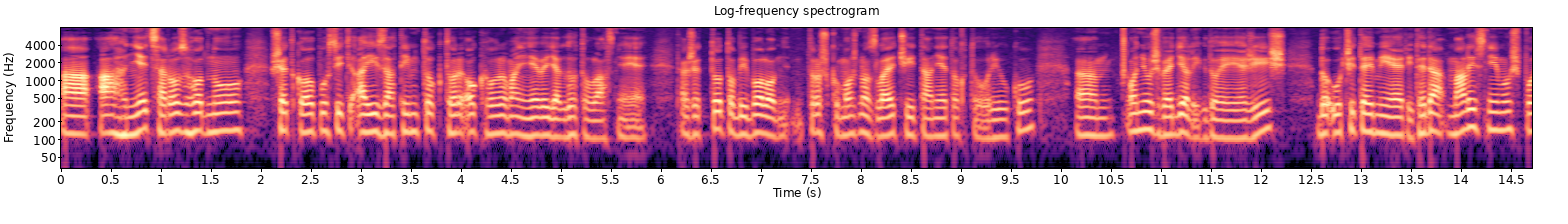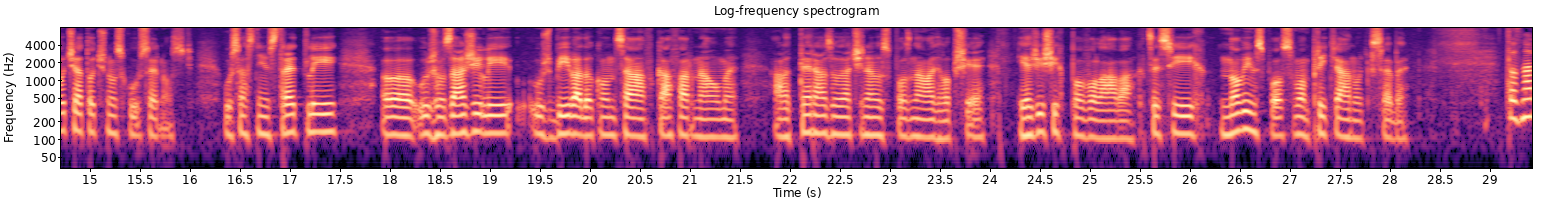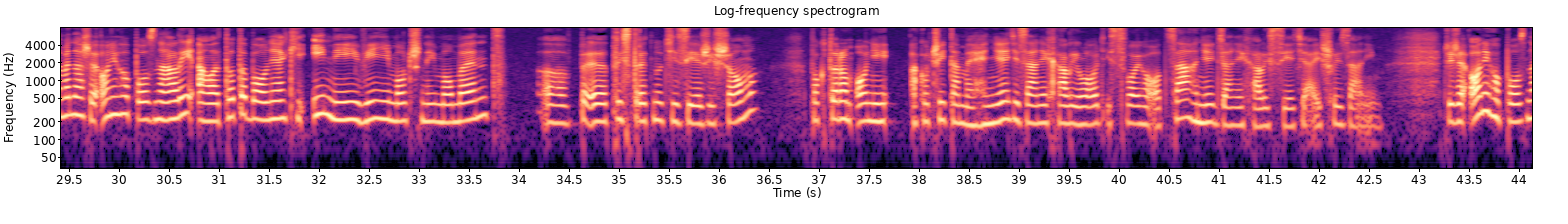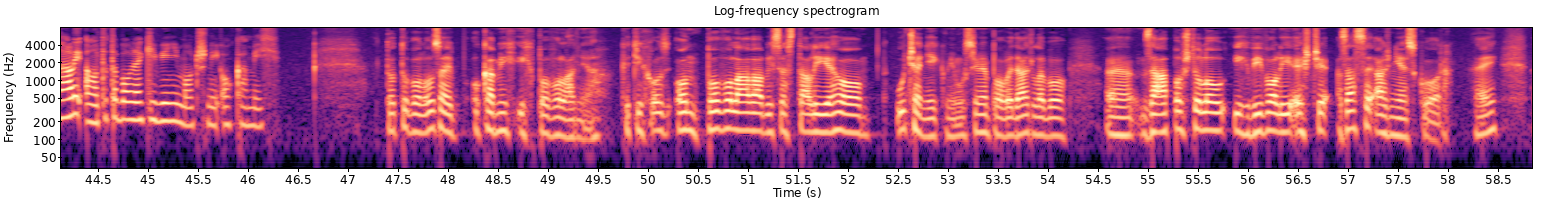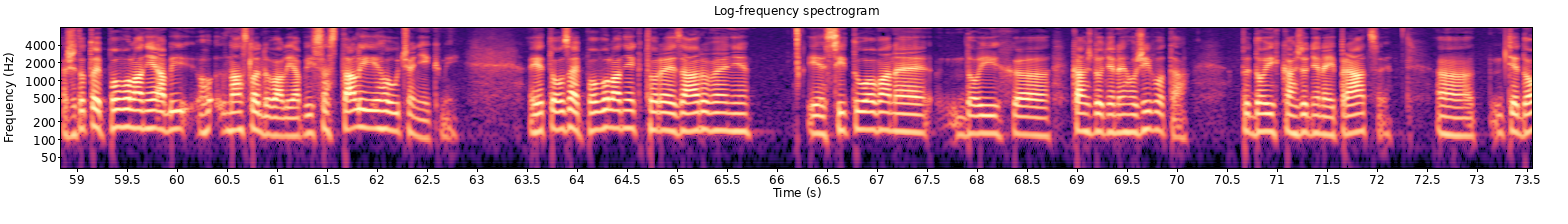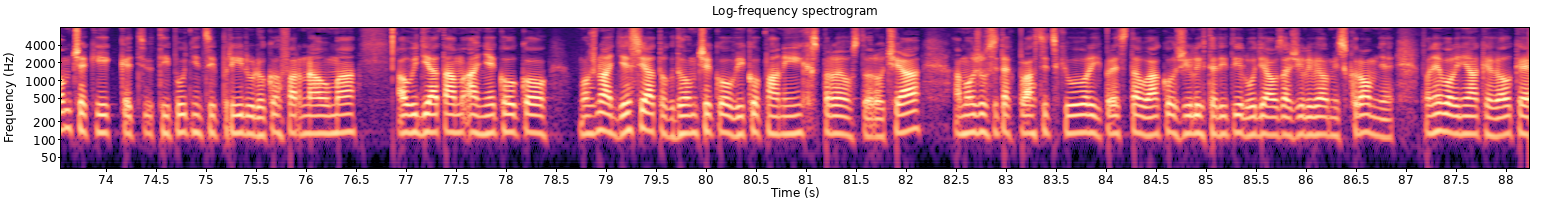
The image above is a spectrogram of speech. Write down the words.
a, a hneď sa rozhodnú všetko opustiť aj za týmto, ktoré, o ani nevedia, kto to vlastne je. Takže toto by bolo trošku možno zlé čítanie tohto úrivku. Um, oni už vedeli, kto je Ježiš do určitej miery. Teda mali s ním už počiatočnú skúsenosť. Už sa s ním stretli, uh, už ho zažili, už býva dokonca v Kafarnaume ale teraz ho začínajú spoznávať hlbšie. Ježiš ich povoláva, chce si ich novým spôsobom priťahnuť k sebe. To znamená, že oni ho poznali, ale toto bol nejaký iný výnimočný moment eh, pri stretnutí s Ježišom, po ktorom oni, ako čítame, hneď zanechali loď i svojho otca, hneď zanechali siete a išli za ním. Čiže oni ho poznali, ale toto bol nejaký výnimočný okamih toto bol ozaj okamih ich povolania. Keď ich on povoláva, aby sa stali jeho učeníkmi, musíme povedať, lebo e, za apoštolov ich vyvolí ešte zase až neskôr. Hej? Takže toto je povolanie, aby ho nasledovali, aby sa stali jeho učeníkmi. Je to ozaj povolanie, ktoré zároveň je situované do ich e, každodenného života, do ich každodennej práce tie domčeky, keď tí pútnici prídu do Kafarnauma a uvidia tam aj niekoľko, možno aj desiatok domčekov vykopaných z prvého storočia a môžu si tak plasticky uvoriť predstavu, ako žili vtedy tí ľudia, ozaj žili veľmi skromne. To neboli nejaké veľké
